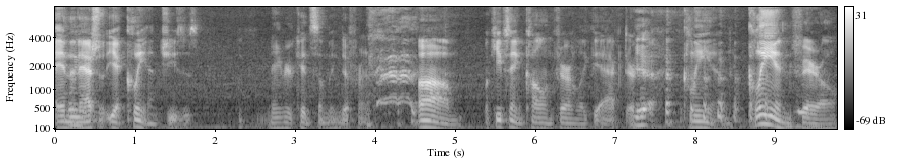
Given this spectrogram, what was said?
in the national. Yeah, Clean. Jesus, name your kid something different. um, I keep saying Colin Farrell like the actor. yeah. Clean, Clelin Ferrell.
